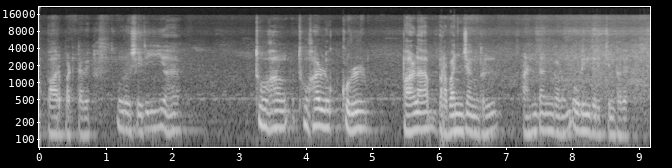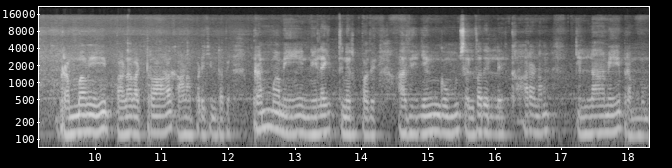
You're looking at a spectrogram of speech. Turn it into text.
அப்பாற்பட்டது. ஒரு சிறிய துகங் துகளுக்குள் பல பிரபஞ்சங்கள் அண்டங்களும் ஒளிந்திருக்கின்றது பிரம்மமே பலவற்றாக காணப்படுகின்றது. பிரம்மமே நிலைத்து நிற்பது. அது எங்கும் செல்வதில்லை. காரணம் எல்லாமே பிரம்மம்.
